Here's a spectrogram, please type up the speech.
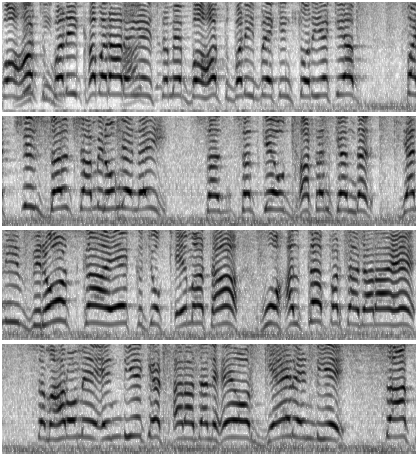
बहुत बड़ी खबर आ रही है। इस समय बहुत बड़ी ब्रेकिंग स्टोरी है कि अब 25 दल शामिल होंगे नहीं संसद के उद्घाटन के अंदर। यानी विरोध का एक जो खेमा था वो हल्का पड़ता जा रहा है। समारोह में एनडीए के 18 दल हैं और गैर एनडीए सात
